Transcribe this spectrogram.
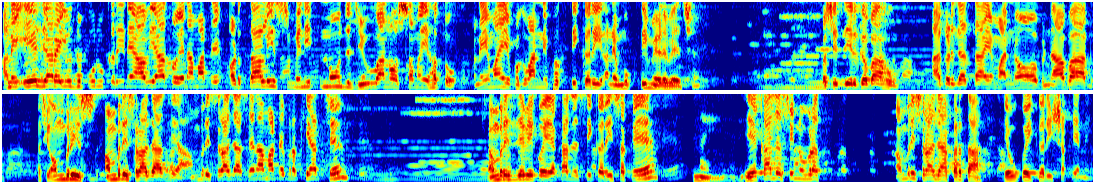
અને એ જ્યારે યુદ્ધ પૂરું કરીને આવ્યા તો એના માટે અડતાલીસ મિનિટનો જ જીવવાનો સમય હતો અને એમાં એ ભગવાનની ભક્તિ કરી અને મુક્તિ મેળવે છે. પછી દીર્ઘબાહુ, આગળ જતા એમાં નભ, નાભાગ, પછી અંબરીશ અંબરીશ રાજા થયા. અંબરીશ રાજા શેના માટે પ્રખ્યાત છે? અંબરીશ જેવી કોઈ એકાદશી કરી શકે? નહીં. એકાદશી નું વ્રત અમરીશ રાજા કરતા એવું કોઈ કરી શકે નહીં.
